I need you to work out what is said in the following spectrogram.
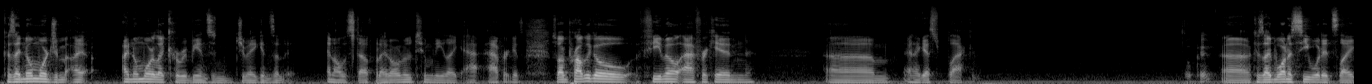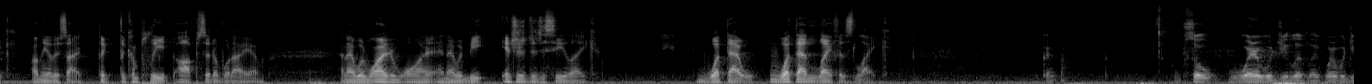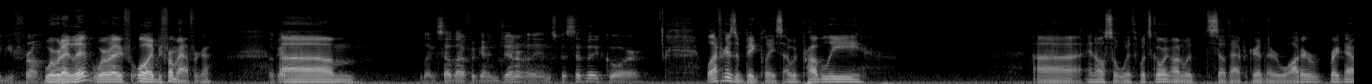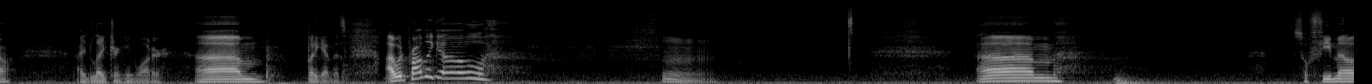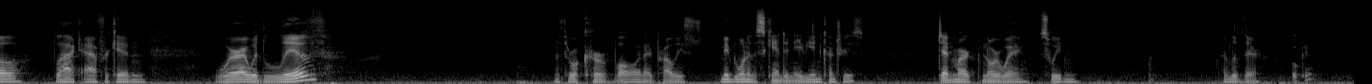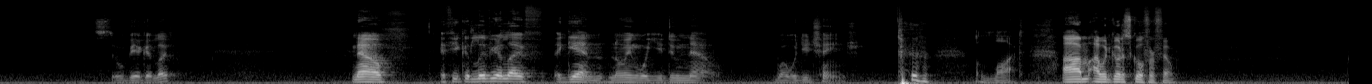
because I know more. Jama- I I know more like Caribbeans and Jamaicans and and all this stuff, but I don't know too many like a- Africans. So I'd probably go female African, um, and I guess black Okay. because I'd want to see what it's like on the other side, the the complete opposite of what I am, and I would want to want, and I would be interested to see like what that what that life is like. Okay. So where would you live? Like where would you be from? Where would I live? Where would I? Well, I'd be from Africa. Okay. Um, like South Africa in general, in specific, or well, Africa's a big place. I would probably, uh, and also with what's going on with South Africa and their water right now, I'd like drinking water. Um, but again, that's I would probably go. Hmm. Um. So female, black, African, where I would live. Gonna throw a curveball, and I'd probably maybe one of the Scandinavian countries, Denmark, Norway, Sweden. I live there. okay, It's- it would be a good life. Now, if you could live your life again, knowing what you do now, what would you change? a lot. Um, I would go to school for film.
